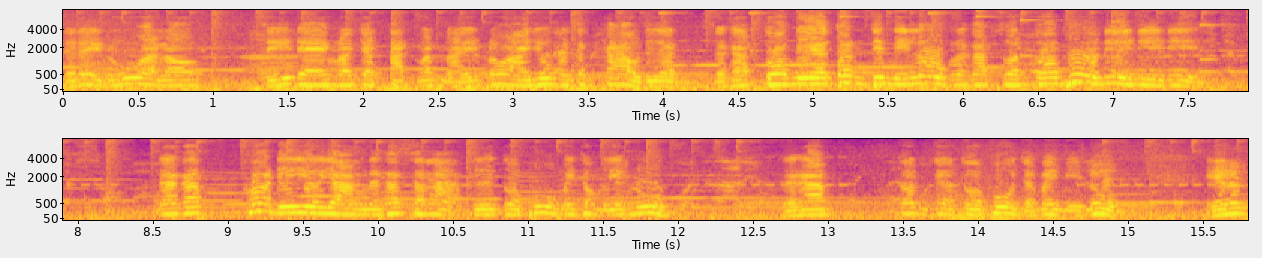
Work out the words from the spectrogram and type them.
จะได้รู้ว่าเรา สีแดงเราจะตัดวันไหน เพราะอายุมันตั้งเก้าเดือนนะครับ ตัวเมียต้นที่มีลูกนะครับ ส่วนตัวผู้นี่นี่นี่นะครับ ข้อดีอยู่อย่างนะครับ สละคือตัวผู้ไม่ต้องเลี้ยงลูกนะครับ ต้นเี่ตัวผู้จะไม่มีลูกอย่างนั้น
